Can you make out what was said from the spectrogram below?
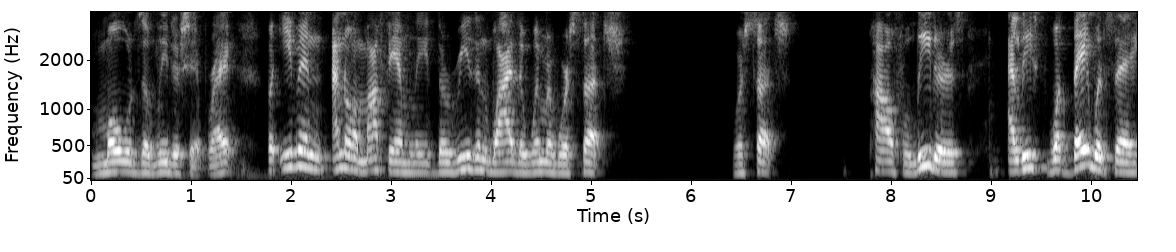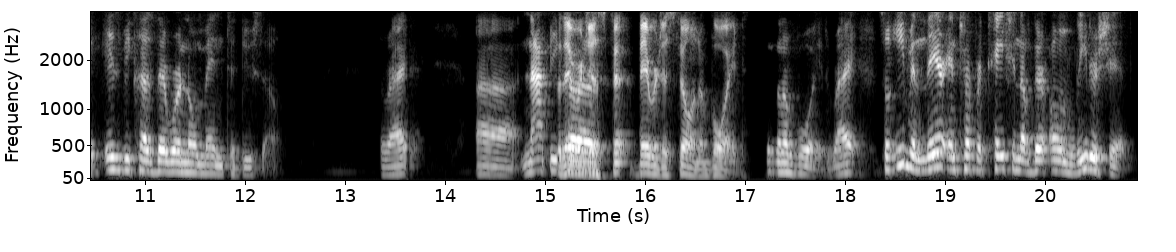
modes of leadership, right? But even I know in my family, the reason why the women were such were such powerful leaders, at least what they would say, is because there were no men to do so, right? Uh, not because but they were just they were just filling a void. Filling a void, right? So even their interpretation of their own leadership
